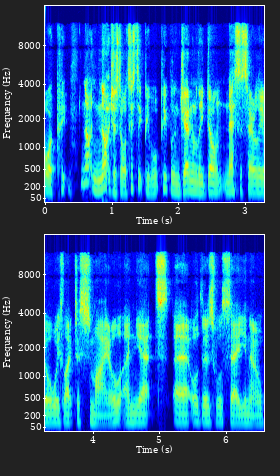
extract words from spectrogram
or pe- not not just autistic people, people in generally don't necessarily always like to smile, and yet uh, others will say, you know,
